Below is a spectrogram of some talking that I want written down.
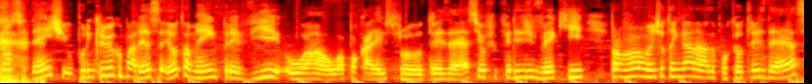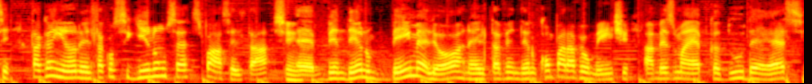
no Ocidente, por incrível que pareça, eu também previ o, a- o Apocalipse pro 3DS e eu fico feliz de ver que provavelmente eu tô enganado, porque o 3DS tá ganhando, ele tá conseguindo um certo espaço, ele tá é, vendendo bem melhor, né? Ele tá vendendo comparavelmente a mesma época do DS.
